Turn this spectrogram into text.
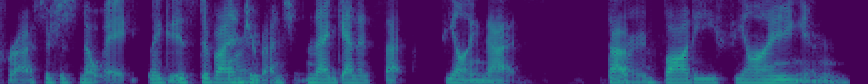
for us. There's just no way. Like it's divine right. intervention. And again, it's that feeling that that right. body feeling and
